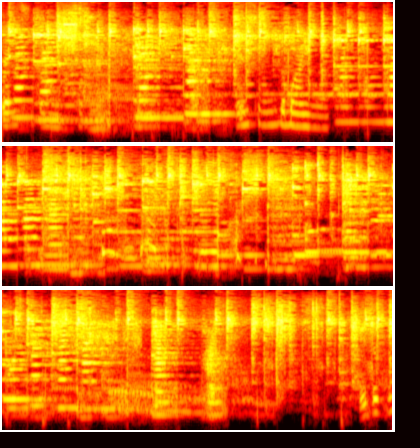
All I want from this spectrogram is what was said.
Ben şuradan çıkıyorum. En sonunda banyo var. De bu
